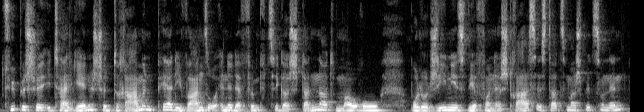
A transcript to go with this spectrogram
typische italienische Dramenpair, die waren so Ende der 50er Standard. Mauro Bologinis Wir von der Straße ist da zum Beispiel zu nennen.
